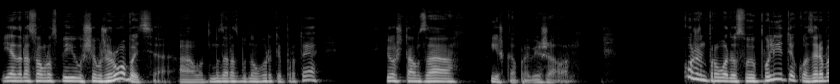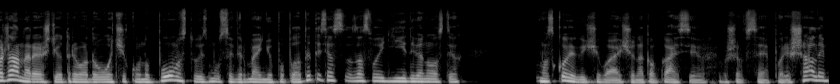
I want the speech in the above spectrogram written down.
Я зараз вам розповів, що вже робиться, а от ми зараз будемо говорити про те, що ж там за кишка пробіжала. Кожен проводив свою політику. Азербайджан нарешті отримав довгоочікувану помсту і змусив Вірменію поплатитися за свої дії 90-х. Московія відчуває, що на Кавказі вже все порішали.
